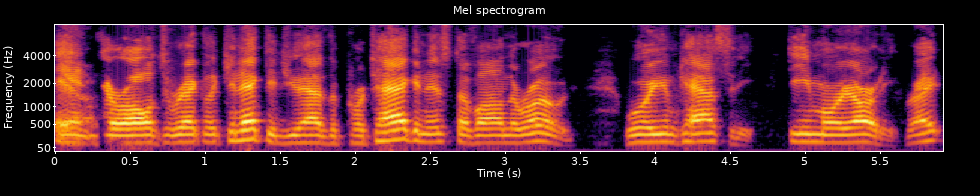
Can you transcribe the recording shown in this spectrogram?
and yeah. they're all directly connected. You have the protagonist of On the Road, William Cassidy, Dean Moriarty, right?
